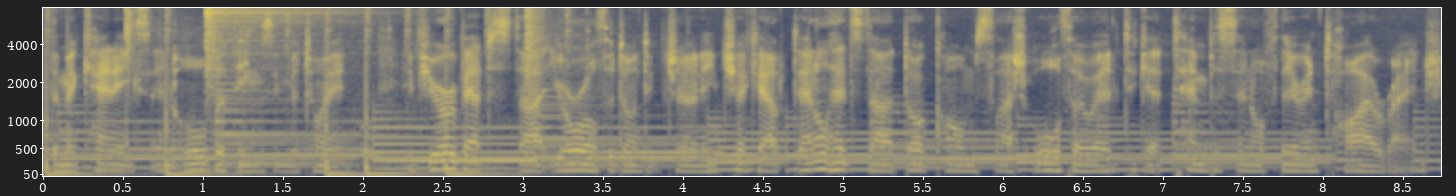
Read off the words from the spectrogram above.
the mechanics, and all the things in between. If you're about to start your orthodontic journey, check out dentalheadstart.com slash orthoed to get 10% off their entire range.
